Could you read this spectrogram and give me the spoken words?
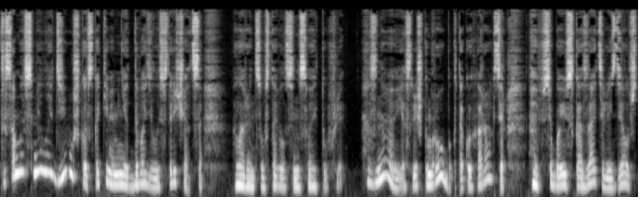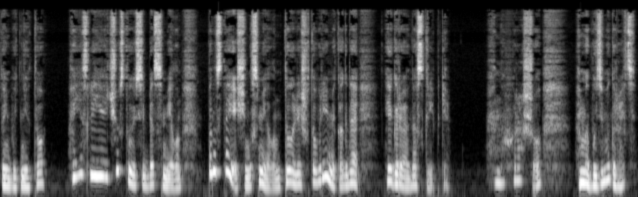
Ты самая смелая девушка, с какими мне доводилось встречаться». Лоренцо уставился на свои туфли. «Знаю, я слишком робок, такой характер. Все боюсь сказать или сделать что-нибудь не то». А если я чувствую себя смелым, по-настоящему смелым, то лишь в то время, когда играю на скрипке». «Ну хорошо, мы будем играть».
